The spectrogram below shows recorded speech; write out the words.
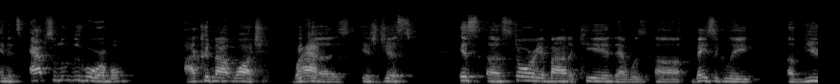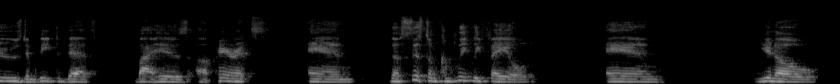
and it's absolutely horrible. I could not watch it because it's just it's a story about a kid that was uh, basically abused and beat to death by his uh, parents, and the system completely failed. And you know,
